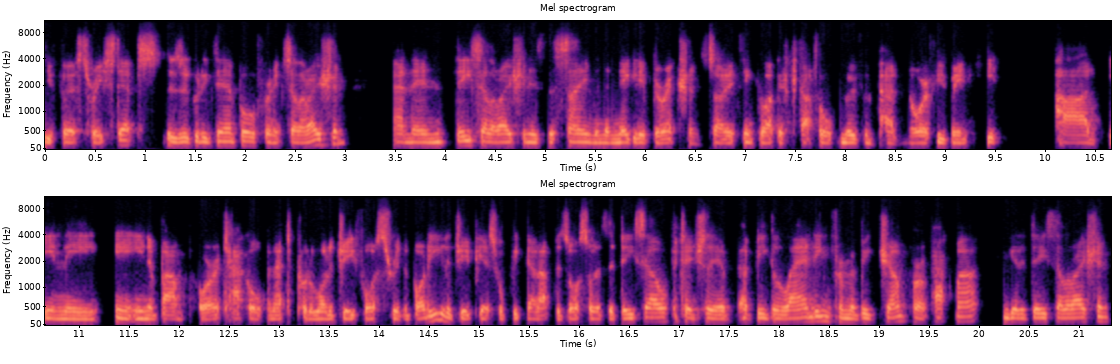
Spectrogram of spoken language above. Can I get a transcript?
your first three steps is a good example for an acceleration. And then deceleration is the same in the negative direction. So think like a shuttle movement pattern, or if you've been hit hard in the in a bump or a tackle, and that's put a lot of G force through the body. The GPS will pick that up as also as a decel. Potentially a, a big landing from a big jump or a pack mark can get a deceleration.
